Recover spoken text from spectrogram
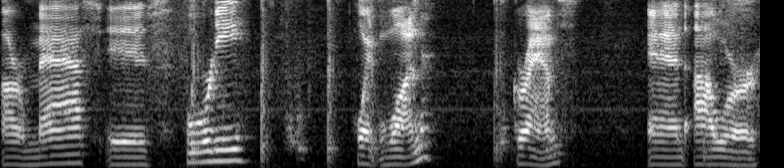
our mass is 40.1 grams, and our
